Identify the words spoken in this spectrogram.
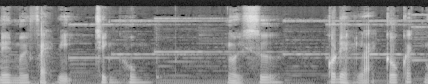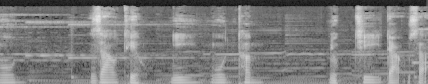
Nên mới phải bị trinh hung. Người xưa có để lại câu cách ngôn, Giao thiểu nhi ngôn thâm, Nhục chi đạo giã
